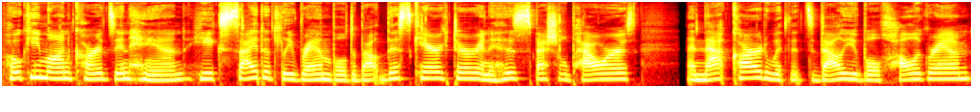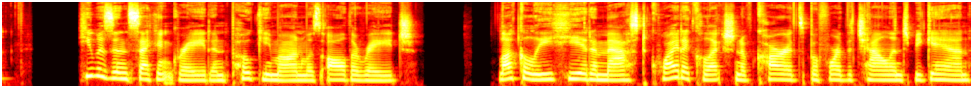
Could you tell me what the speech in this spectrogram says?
Pokemon cards in hand, he excitedly rambled about this character and his special powers, and that card with its valuable hologram. He was in second grade, and Pokemon was all the rage. Luckily, he had amassed quite a collection of cards before the challenge began,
